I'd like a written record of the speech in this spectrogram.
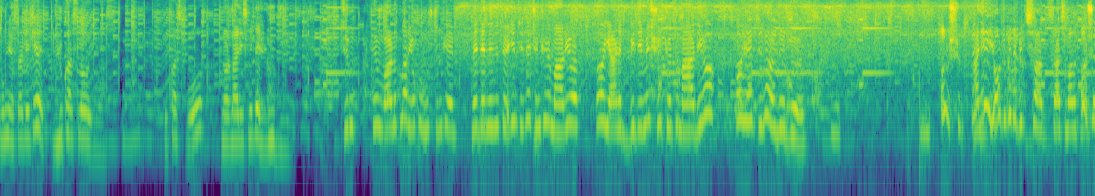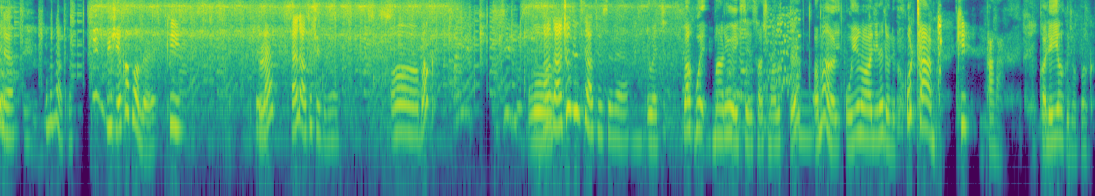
Bunun sadece Lucas'la oynuyoruz. Lucas bu. Normal ismi de Luigi. Tüm, tüm varlıklar yok olmuş çünkü nedenini söyleyeyim size çünkü Mario o yani bildiğimiz şu kötü Mario o hepsini öldürdü. Oğlum şu. Hani yolcu bir bir sa- saçmalık var ya. ya? Bu ne yapıyor? Hiçbir şey kapalı. Ki. Lan. Ben de ateş ediyorum. Aa bak. O, Ha daha çok yükselt atıyor seni. evet. Bak bu Mario eksi saçmalıktı ama oyun haline döndü. O tam. Ki. Tamam. Kaleyi yakacak bak.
